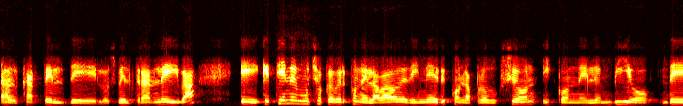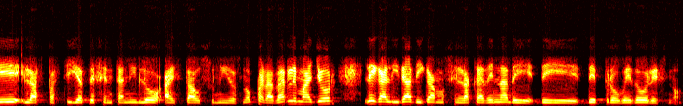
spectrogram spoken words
al cártel de los Beltrán Leiva eh, que tienen mucho que ver con el lavado de dinero y con la producción y con el envío de las pastillas de fentanilo a Estados Unidos, ¿no? Para darle mayor legalidad, digamos, en la cadena de, de, proveedores, ¿no?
